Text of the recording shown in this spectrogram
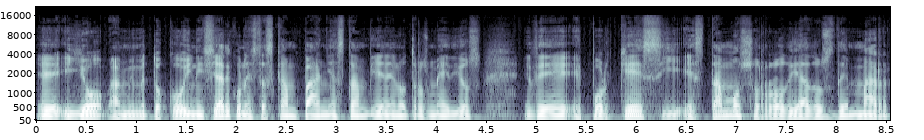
eh, y yo, a mí me tocó iniciar con estas campañas también en otros medios de eh, por qué si estamos rodeados de mar,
